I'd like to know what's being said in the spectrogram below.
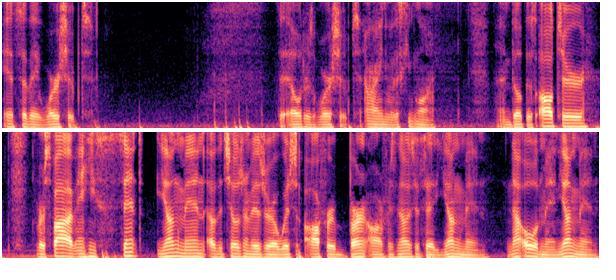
It said they worshipped. The elders worshipped. All right, anyway, let's keep going. And built this altar. Verse 5 And he sent young men of the children of Israel, which offered burnt offerings. Notice it said young men, not old men, young men,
